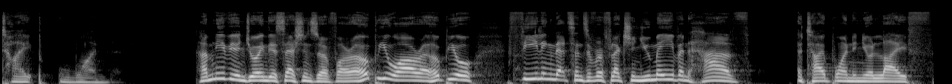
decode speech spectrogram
type one. How many of you enjoying this session so far? I hope you are. I hope you're feeling that sense of reflection. You may even have a type one in your life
